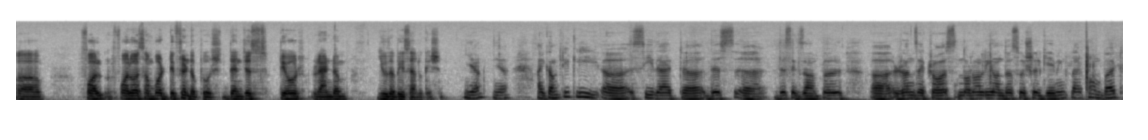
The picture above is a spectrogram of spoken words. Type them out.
uh, fol- follow a somewhat different approach than just pure random user-based allocation. Yeah, yeah. I completely uh, see that uh, this uh, this example uh, runs across not only on the social gaming platform, but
